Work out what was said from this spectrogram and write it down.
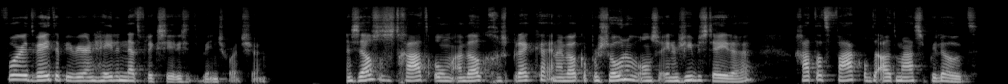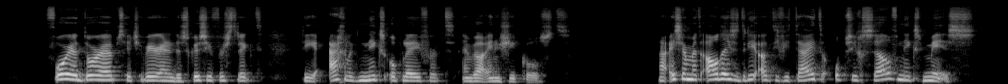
Voor je het weet heb je weer een hele Netflix-serie zitten binge-watchen. En zelfs als het gaat om aan welke gesprekken en aan welke personen we onze energie besteden, gaat dat vaak op de automatische piloot. Voor je het door hebt, zit je weer in een discussie verstrikt die je eigenlijk niks oplevert en wel energie kost. Nou is er met al deze drie activiteiten op zichzelf niks mis.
